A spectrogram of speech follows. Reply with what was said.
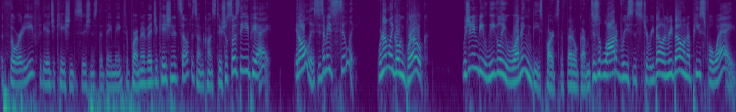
authority for the education decisions that they make. The Department of Education itself is unconstitutional. So is the EPA. It all is. I mean, it's silly. We're not only going broke, we shouldn't even be legally running these parts of the federal government. There's a lot of reasons to rebel and rebel in a peaceful way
